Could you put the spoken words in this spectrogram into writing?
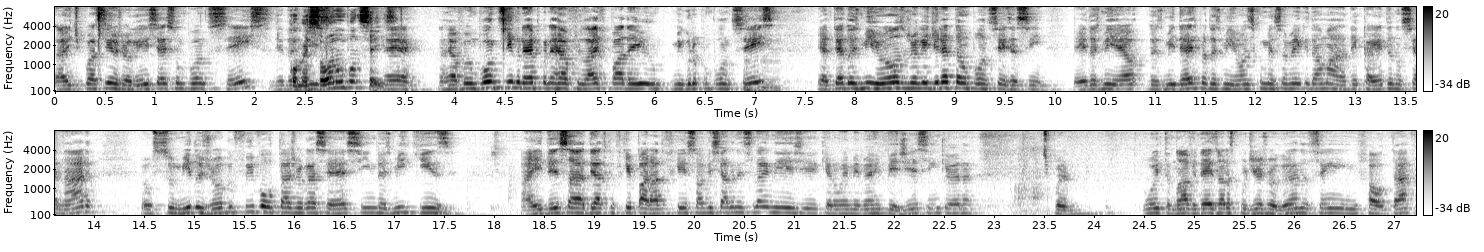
Aí, tipo assim, eu joguei CS 1.6. de 2000 Começou no 1.6. É, na real foi 1.5 na época, né? Half-Life, pá, daí migrou pra 1.6. Uhum. E até 2011 eu joguei diretão 1.6, assim. E aí 2000 2010 pra 2011 começou meio que dar uma decaída no cenário. Eu sumi do jogo e fui voltar a jogar CS em 2015. Aí dessa data que eu fiquei parado, fiquei só viciado nesse Lineage, que era um MMORPG, assim, que eu era, tipo, 8, 9, 10 horas por dia jogando, sem faltar.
